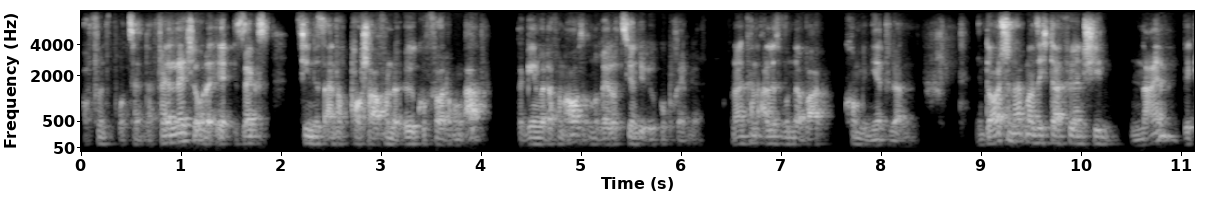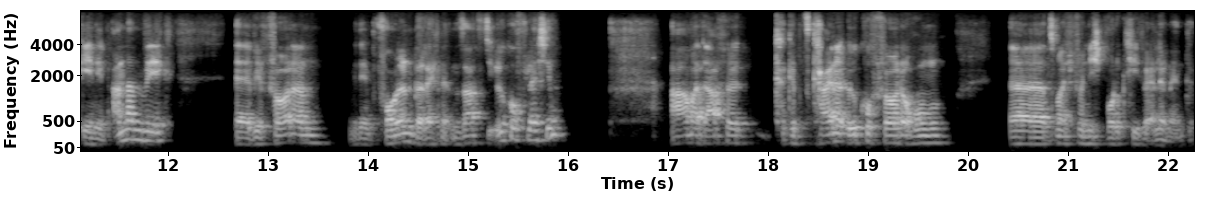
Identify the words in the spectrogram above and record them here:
auf 5% der Feldfläche oder 6, ziehen das einfach pauschal von der Ökoförderung ab. Da gehen wir davon aus und reduzieren die Ökoprämie. Und dann kann alles wunderbar kombiniert werden. In Deutschland hat man sich dafür entschieden, nein, wir gehen den anderen Weg. Äh, wir fördern mit dem vollen berechneten Satz die Ökofläche, aber dafür gibt es keine Ökoförderung, äh, zum Beispiel für nicht produktive Elemente.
